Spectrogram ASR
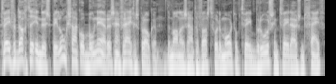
Twee verdachten in de spelonkzaak op Bonaire zijn vrijgesproken. De mannen zaten vast voor de moord op twee broers in 2005.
